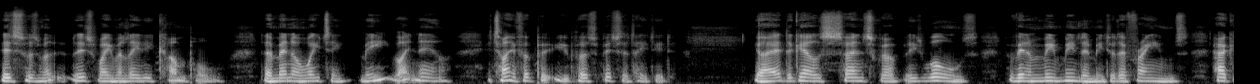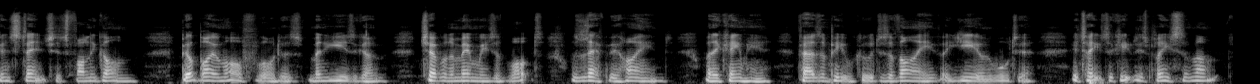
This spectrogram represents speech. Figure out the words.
This was my, this way, my lady. Come, Paul. The men are waiting. Me? Right now. It's time for you precipitated. Yeah, I had the girls sand scrub these walls within a millimeter of their frames. Harkonnen stench has finally gone. Built by off orders many years ago. Chapel the memories of what was left behind when they came here. A Thousand people could survive a year in water it takes to keep this place a month.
